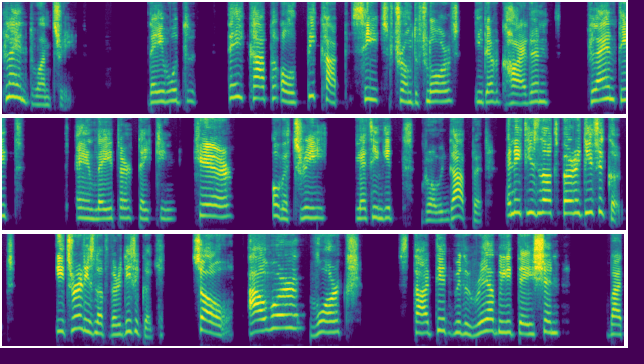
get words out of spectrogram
plant one tree. They would take up or pick up seeds from the floors in their garden, plant it, and later taking care of a tree, letting it growing up. And it is not very difficult it really is not very difficult. So our work started with rehabilitation. But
